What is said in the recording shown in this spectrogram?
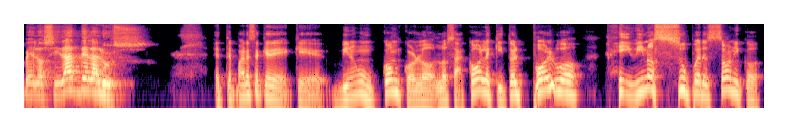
Velocidad de la luz. Este parece que, vino en un Concord, lo, lo, sacó, le quitó el polvo y vino supersónico.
